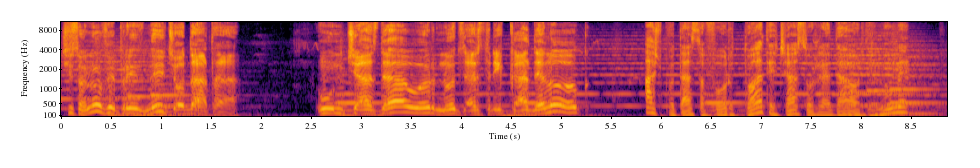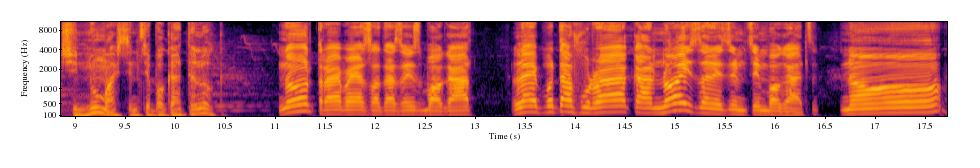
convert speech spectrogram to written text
și să nu fi prins niciodată! Un ceas de aur nu ți-ar strica deloc! Aș putea să fur toate ceasurile de aur din lume și nu m-aș simți bogat deloc. Nu trebuie să te simți bogat. Le-ai putea fura ca noi să ne simțim bogați. Nu?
